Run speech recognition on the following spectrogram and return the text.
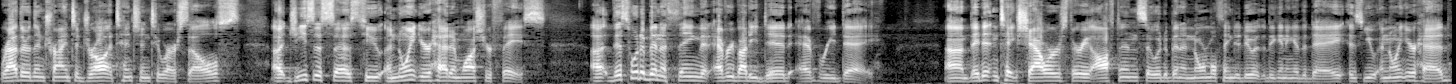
rather than trying to draw attention to ourselves, uh, Jesus says to anoint your head and wash your face. Uh, this would have been a thing that everybody did every day. Um, they didn't take showers very often, so it would have been a normal thing to do at the beginning of the day. Is you anoint your head,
